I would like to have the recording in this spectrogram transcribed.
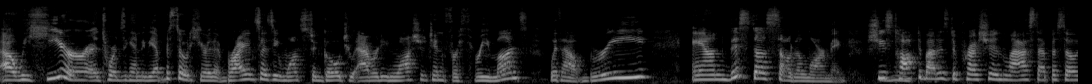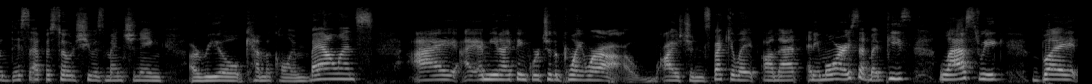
uh, we hear uh, towards the end of the episode here that Brian says he wants to go to Aberdeen, Washington for three months without Brie. And this does sound alarming. She's mm-hmm. talked about his depression last episode. This episode, she was mentioning a real chemical imbalance. I, I I mean, I think we're to the point where I, I shouldn't speculate on that anymore. I said my piece last week, but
